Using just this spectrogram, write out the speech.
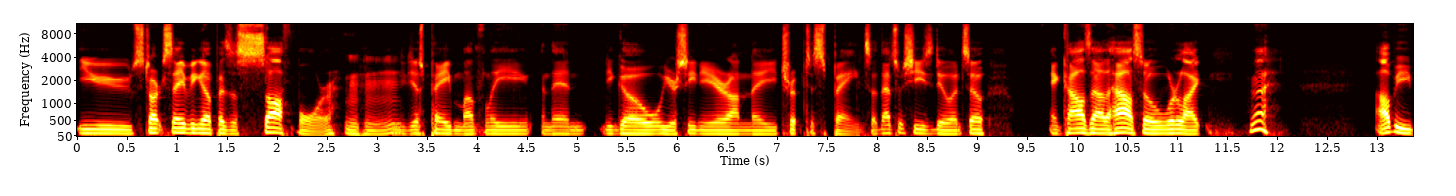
you start saving up as a sophomore. Mm-hmm. You just pay monthly, and then you go your senior year on the trip to Spain. So that's what she's doing. So, and Kyle's out of the house, so we're like, eh, I'll be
